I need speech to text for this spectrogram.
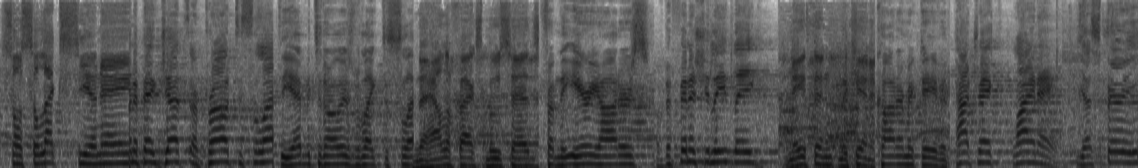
sont sélectionnés. Winnipeg Jets are proud to select. The Edmonton Oilers would like to select. The Halifax Mooseheads. From the Erie Otters of the Finnish Elite League. Nathan McKinnon. Connor McDavid. Patrick Laine. Jesperi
